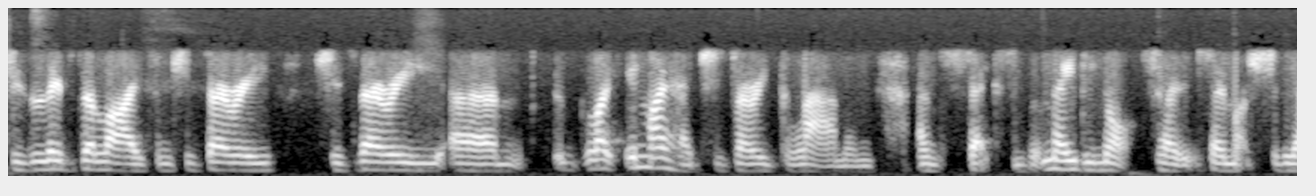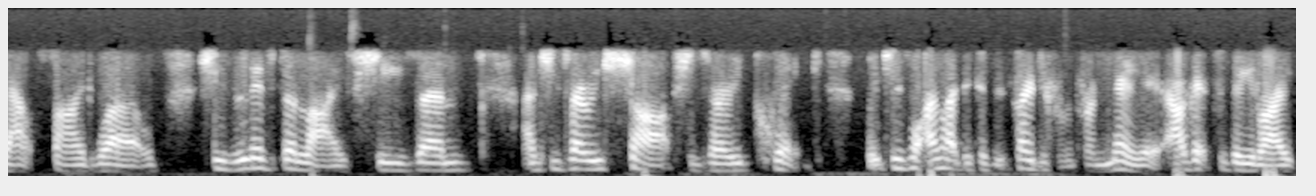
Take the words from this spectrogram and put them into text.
she's lived a life and she's very, she's very, um, like in my head, she's very glam and, and sexy, but maybe not so, so much to the outside world. She's lived a life. She's, um, and she's very sharp. She's very quick, which is what I like because it's so different from me. I get to be like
